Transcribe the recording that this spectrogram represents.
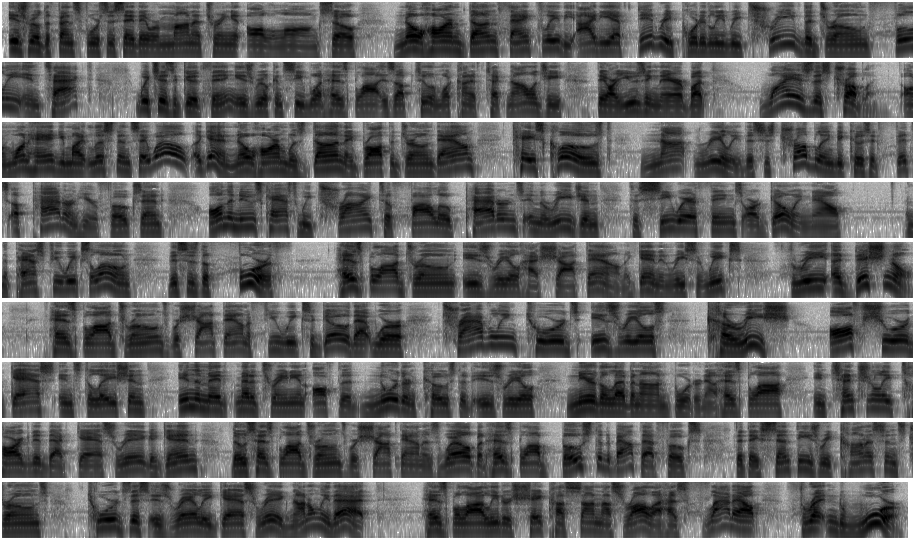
Israel Defense Forces say they were monitoring it all along. So no harm done, thankfully. The IDF did reportedly retrieve the drone fully intact, which is a good thing. Israel can see what Hezbollah is up to and what kind of technology they are using there. But why is this troubling? On one hand, you might listen and say, well, again, no harm was done. They brought the drone down. Case closed. Not really. This is troubling because it fits a pattern here, folks. And on the newscast, we try to follow patterns in the region to see where things are going. Now, in the past few weeks alone, this is the fourth Hezbollah drone Israel has shot down. Again, in recent weeks, three additional Hezbollah drones were shot down a few weeks ago that were traveling towards Israel's Karish offshore gas installation in the Mediterranean off the northern coast of Israel near the Lebanon border. Now, Hezbollah intentionally targeted that gas rig. Again, those Hezbollah drones were shot down as well, but Hezbollah boasted about that, folks, that they sent these reconnaissance drones towards this Israeli gas rig. Not only that, Hezbollah leader Sheikh Hassan Nasrallah has flat out threatened war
